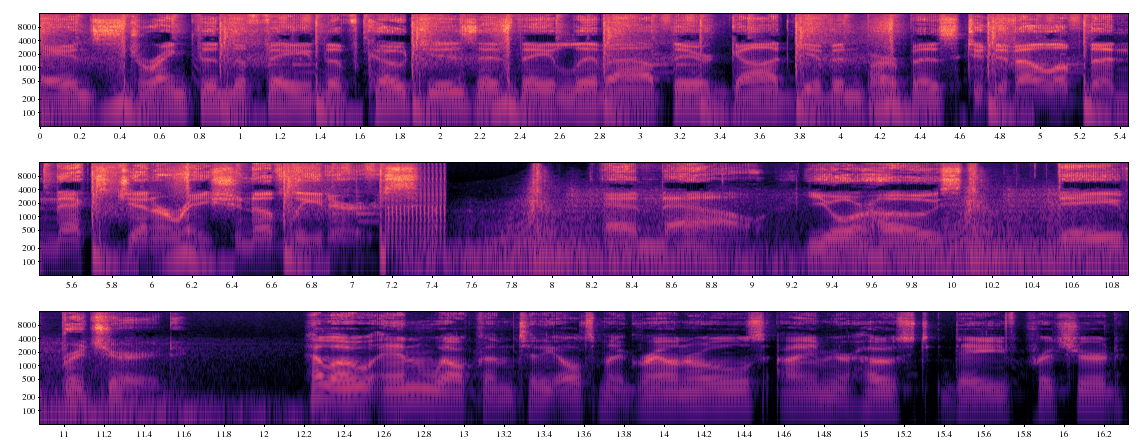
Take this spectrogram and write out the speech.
and strengthen the faith of coaches as they live out their God given purpose to develop the next generation of leaders. And now, your host, Dave Pritchard. Hello, and welcome to The Ultimate Ground Rules. I am your host, Dave Pritchard.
